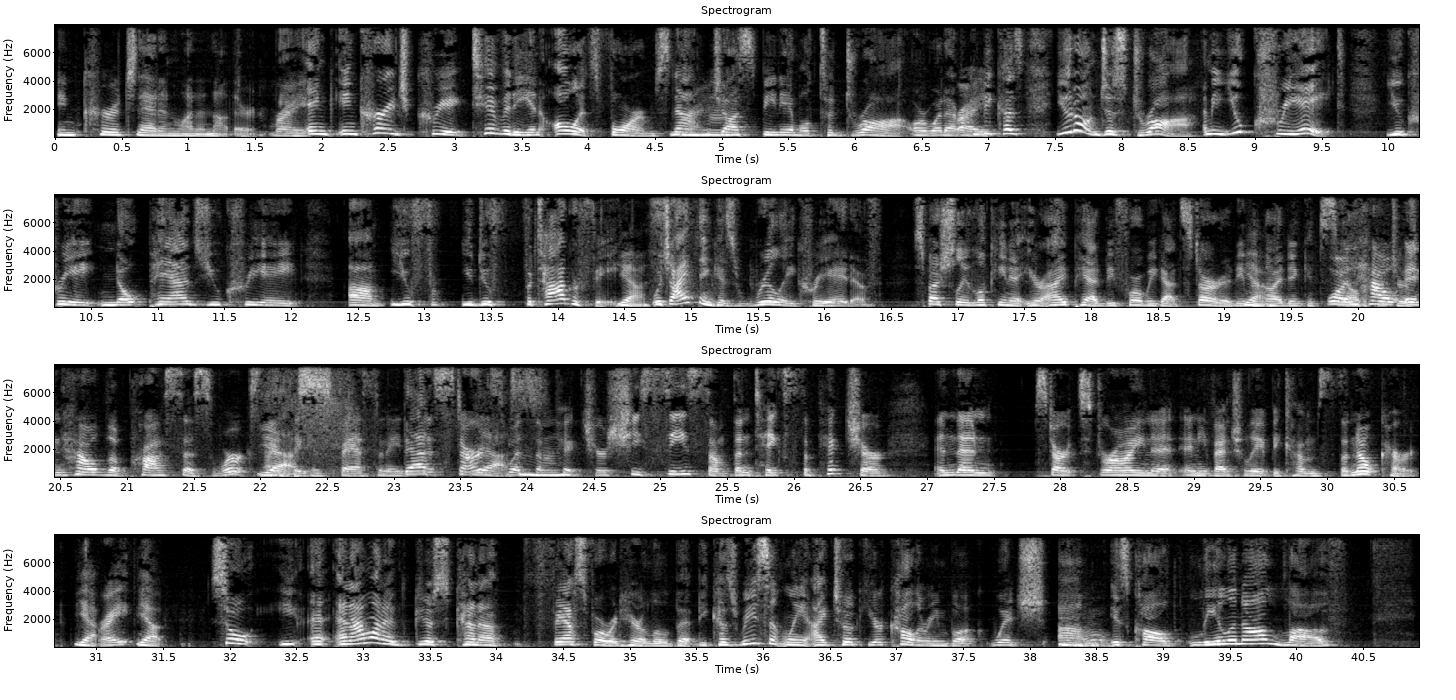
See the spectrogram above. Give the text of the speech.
encourage that in one another? Right. and encourage creativity in all its forms, not just being able to draw or whatever. Right. Because you don't just draw. I mean, you create. You create notepads. You create. Um, you f- you do photography. Yes. which I think is really creative. Especially looking at your iPad before we got started, even Yeah. though I didn't get to see Well, all and the how pictures. and how the process works, I think, is fascinating. That's- it starts yes. with Mm-hmm. the picture. She sees something, takes the picture, and then starts drawing it, and eventually it becomes the note card. Yeah. Right. Yep. So, and I want to just kind of fast forward here a little bit because recently I took your coloring book, which um, Oh. is called Leelanau Love,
